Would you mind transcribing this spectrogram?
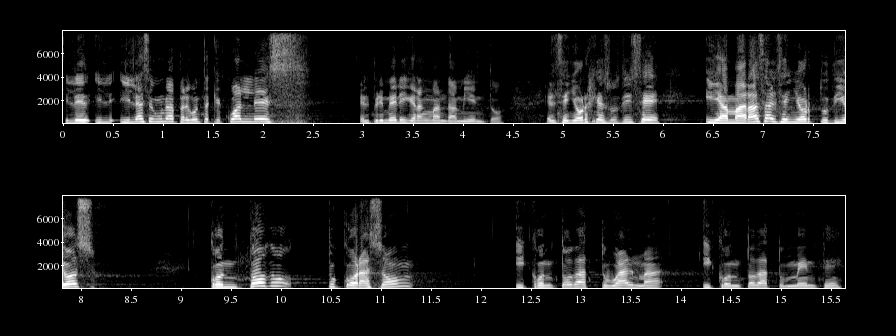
y le, hacen una pregunta que cuál es el primer y gran mandamiento. El Señor Jesús dice, y amarás al Señor tu Dios con todo tu corazón y con toda tu alma y con toda tu mente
